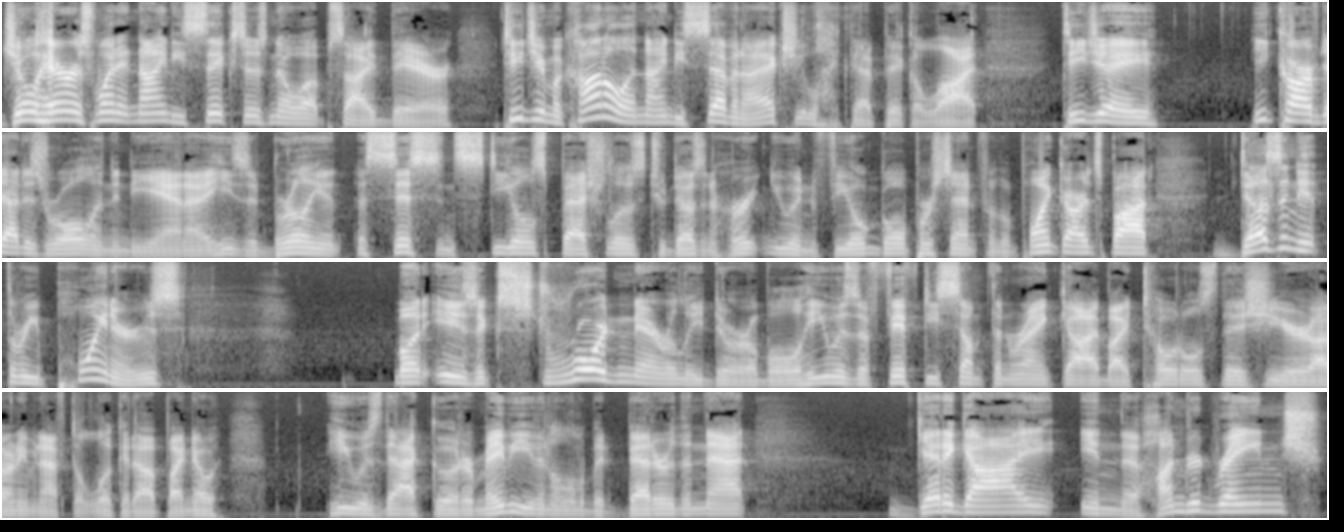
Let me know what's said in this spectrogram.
Joe Harris went at 96. There's no upside there. TJ McConnell at 97. I actually like that pick a lot. TJ, he carved out his role in Indiana. He's a brilliant assists and steal specialist who doesn't hurt you in field goal percent from the point guard spot, doesn't hit three pointers, but is extraordinarily durable. He was a 50 something ranked guy by totals this year. I don't even have to look it up. I know he was that good, or maybe even a little bit better than that. Get a guy in the 100 range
